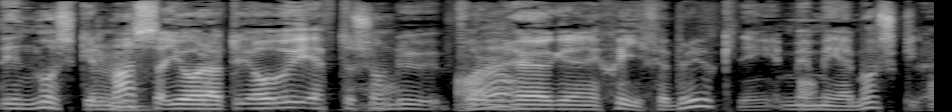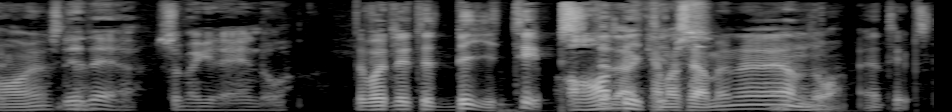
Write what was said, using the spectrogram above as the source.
Din muskelmassa gör att, ja, eftersom du får en högre energiförbrukning med mer muskler. Ja, det. det. är det som är grejen då. Det var ett litet bitips, Ja, det där bitips. kan man säga, men eh, ändå ett tips.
